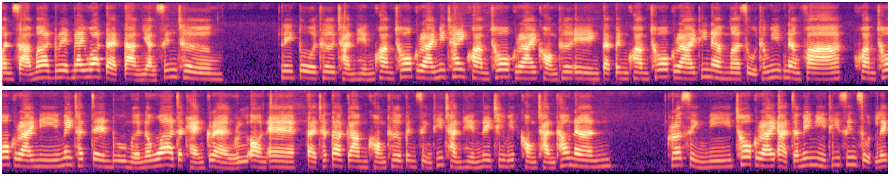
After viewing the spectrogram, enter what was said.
มันสามารถเรียกได้ว่าแตกต่างอย่างสิ้นเชิง ในตัวเธอฉันเห็นความโชคร้ายไม่ใช่ความโชคร้ายของเธอเอง แต่เป็นความโชคร้ายที่นำมาสู่ทวีปนางฟ้า ความโชคร้ายนี้ไม่ชัดเจนดูเหมือนนะว่าจะแข็งแกร่งหรืออ่อนแอ แต่ชะตากรรมของเธอเป็นสิ่งที่ฉันเห็นในชีวิตของฉันเท่านั้น เพราะสิ่งนี้โชคร้ายอาจจะไม่มีที่สิ้นสุดเล็ก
